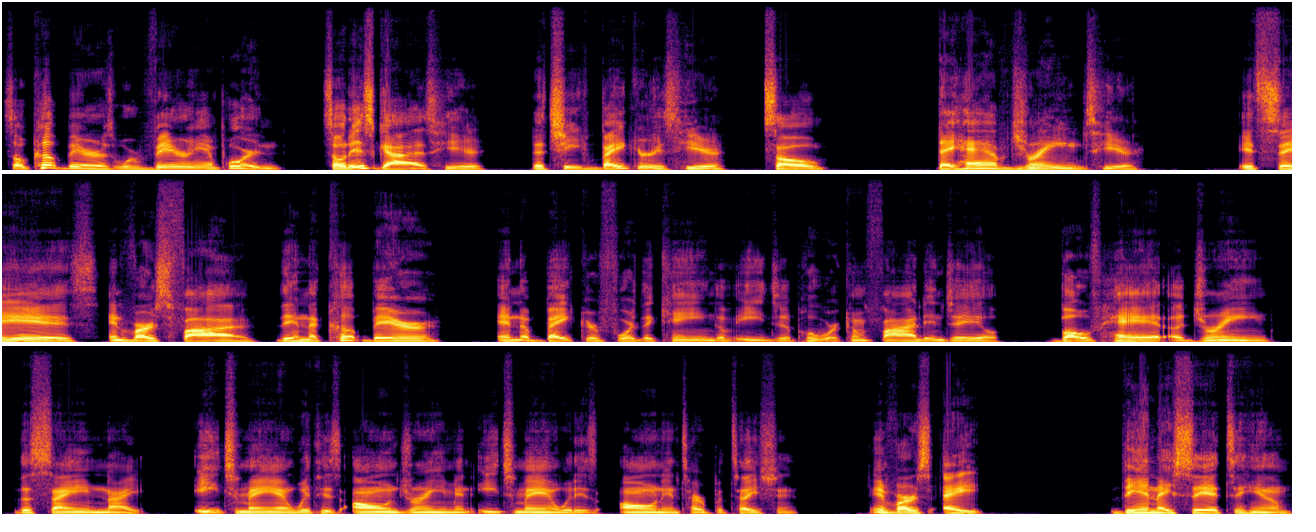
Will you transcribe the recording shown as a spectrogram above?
So cupbearers were very important. So this guy is here. The chief baker is here. So they have dreams here. It says in verse 5 Then the cupbearer and the baker for the king of Egypt, who were confined in jail, both had a dream the same night, each man with his own dream and each man with his own interpretation. In verse 8, then they said to him,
